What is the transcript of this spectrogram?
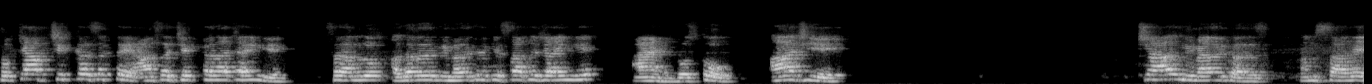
तो क्या आप चेक कर सकते हैं? हाँ सर चेक करना चाहेंगे। सर, हम लोग अलग अलग न्यूमेरिकल के साथ जाएँगे। एंड दोस्तों, आज ये चार न्यूमेरिकल्स हम सारे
